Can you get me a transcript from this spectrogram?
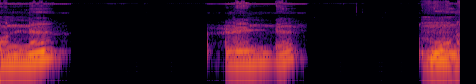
ஒன்று ரெண்டு மூணு.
